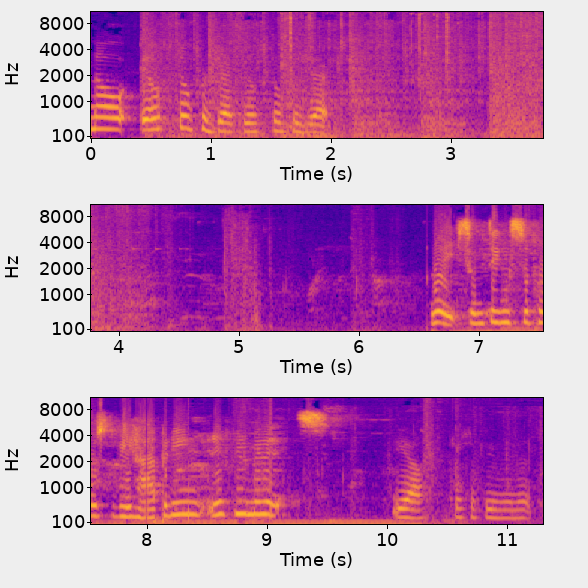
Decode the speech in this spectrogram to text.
No, it'll still project, it'll still project. Wait, something's supposed to be happening in a few minutes? Yeah, just a few minutes.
